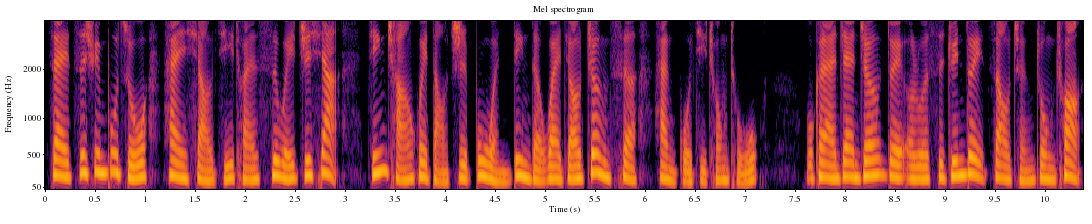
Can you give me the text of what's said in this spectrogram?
在资讯不足和小集团思维之下，经常会导致不稳定的外交政策和国际冲突。乌克兰战争对俄罗斯军队造成重创，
